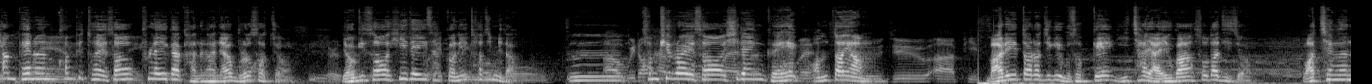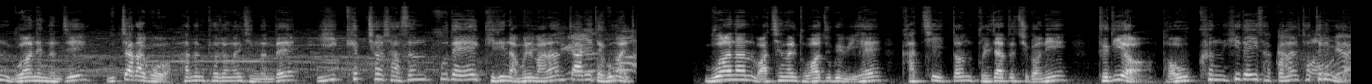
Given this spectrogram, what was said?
한 팬은 컴퓨터에서 플레이가 가능하냐 물었었죠. 여기서 히데이 사건이 터집니다. 음, 컴퓨터에서 실행 계획 엄떠염. 말이 떨어지기 무섭게 2차 야유가 쏟아지죠. 와챙은 무안했는지 웃자라고 하는 표정을 짓는데 이 캡처샷은 후대에 길이 남을 만한 짤이 되고 말죠. 무안한 와챙을 도와주기 위해 같이 있던 불자드 직원이 드디어 더욱 큰 히데이 사건을 터뜨립니다.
